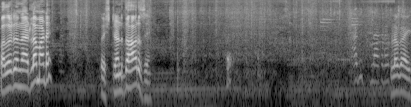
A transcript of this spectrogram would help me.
પલટના એટલા માટે? સ્ટેન્ડ તો સારું છે. લગાય.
